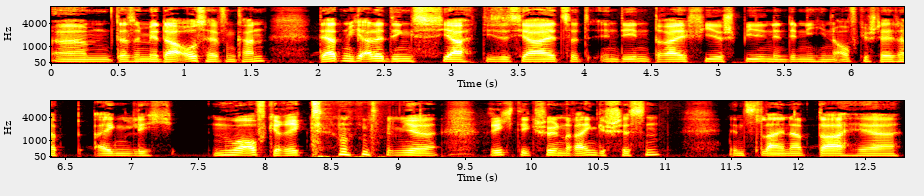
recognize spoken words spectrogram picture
Ähm, dass er mir da aushelfen kann. Der hat mich allerdings, ja, dieses Jahr jetzt in den drei, vier Spielen, in denen ich ihn aufgestellt habe, eigentlich nur aufgeregt und mir richtig schön reingeschissen ins Lineup. Daher,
